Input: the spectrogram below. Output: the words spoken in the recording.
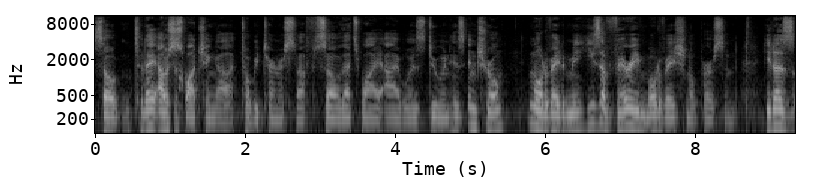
So today I was just watching uh, Toby Turner stuff, so that's why I was doing his intro. Motivated me. He's a very motivational person. He does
